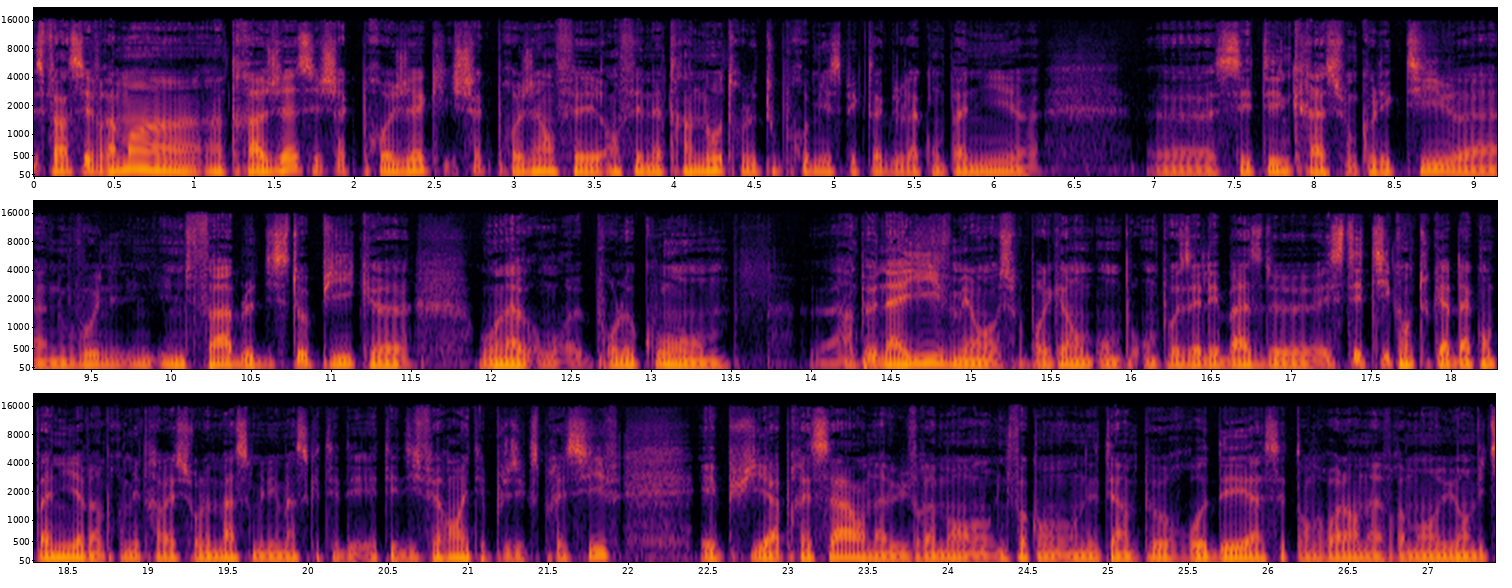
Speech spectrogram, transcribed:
Enfin, c'est vraiment un, trajet. C'est chaque projet qui, chaque projet en fait en fait naître un autre. Le tout premier spectacle de la compagnie. Euh, euh, c'était une création collective, à nouveau une, fable dystopique euh, où on a, pour le coup, on, un peu naïve, mais pour lesquelles on, posait les bases de esthétique, en tout cas de la compagnie. Il y avait un premier travail sur le masque, mais les masques étaient, étaient différents, étaient plus expressifs. Et puis après ça, on a eu vraiment, une fois qu'on était un peu rodé à cet endroit-là, on a vraiment eu envie de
